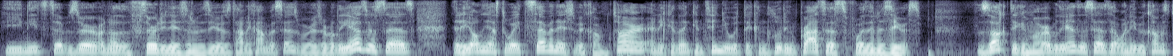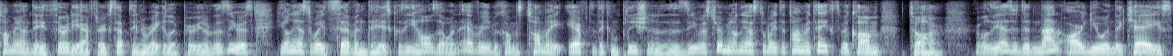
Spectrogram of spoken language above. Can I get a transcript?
he needs to observe another 30 days of Naziris, Tanna Kamma says, whereas Rabbi Eliezer says that he only has to wait seven days to become tar, and he can then continue with the concluding process for the Naziris. Zok the Gemara, Eliezer says that when he becomes tummy on day 30 after accepting a regular period of Naziris, he only has to wait seven days because he holds that whenever he becomes tummy after the completion of the Naziris term, he only has to wait the time it takes to become Tahar. Rabbi Eliezer did not argue in the case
